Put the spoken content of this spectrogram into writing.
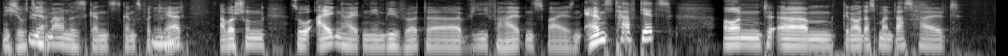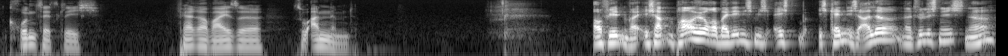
nicht lustig ja. machen, das ist ganz, ganz verkehrt, mhm. Aber schon so Eigenheiten nehmen wie Wörter, wie Verhaltensweisen. Ernsthaft jetzt? Und ähm, genau, dass man das halt grundsätzlich fairerweise so annimmt. Auf jeden Fall. Ich habe ein paar Hörer, bei denen ich mich echt, ich kenne nicht alle, natürlich nicht, ne?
